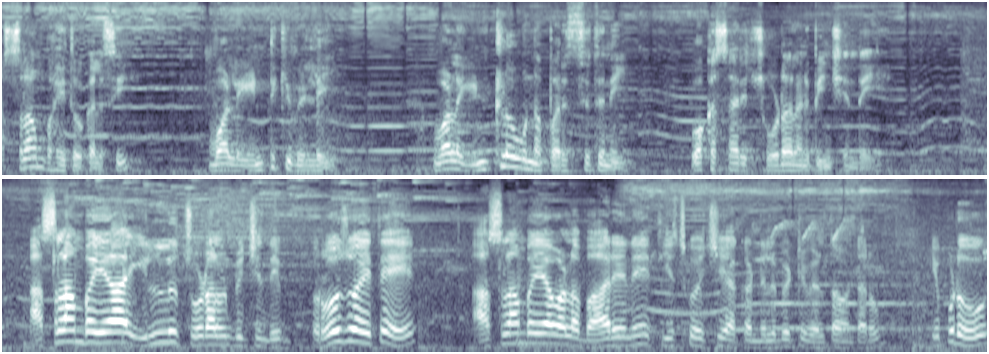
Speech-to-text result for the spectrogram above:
అస్లాం భయ్తో కలిసి వాళ్ళ ఇంటికి వెళ్ళి వాళ్ళ ఇంట్లో ఉన్న పరిస్థితిని ఒకసారి చూడాలనిపించింది. అస్లాం భయ్య ఇల్లు చూడాలనిపించింది. రోజు అయితే అస్లాంబయ్య వాళ్ళ భార్యనే తీసుకొచ్చి అక్కడ నిలబెట్టి వెళ్తూ ఉంటారు. ఇప్పుడు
